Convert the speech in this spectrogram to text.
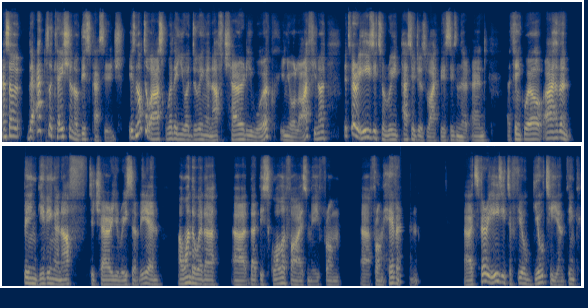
And so the application of this passage is not to ask whether you are doing enough charity work in your life. You know, it's very easy to read passages like this, isn't it? And I think, well, I haven't been giving enough to charity recently, and I wonder whether uh, that disqualifies me from uh, from heaven. Uh, it's very easy to feel guilty and think,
